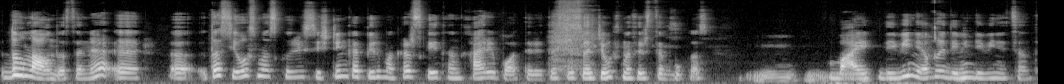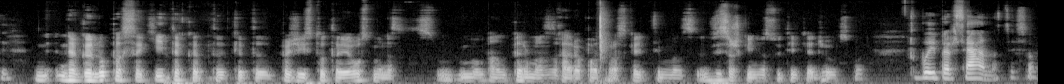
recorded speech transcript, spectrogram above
Downloadas, ar ne? E, e, Tas jausmas, kuris ištinka pirmą kartą skaitant Harry Potterį, tas visas džiaugsmas ir stebuklas. Bye. 9 eurų 99 centai. Ne- Negaliu pasakyti, kad, kad pažįstu tą jausmą, nes man pirmas Hario Poterio skaitimas visiškai nesuteikė džiaugsmo. Tu buvai per senas tiesiog.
